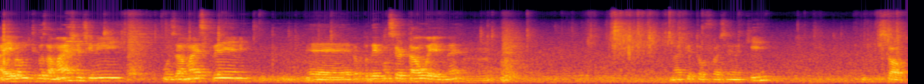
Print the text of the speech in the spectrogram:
Aí vamos ter que usar mais chantilly, usar mais creme, é, para poder consertar o erro, né? Não é que eu estou fazendo aqui. Pessoal,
